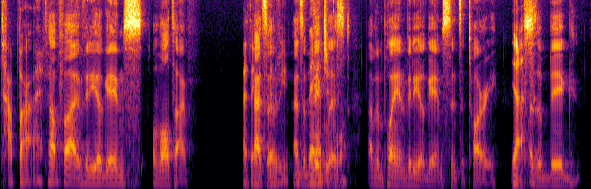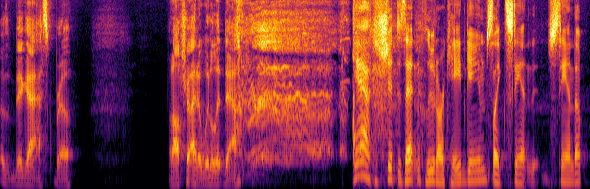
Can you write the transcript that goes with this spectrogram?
top five. top five video games of all time. I think That's going to be that's a big list. I've been playing video games since Atari. Yes. That's a big that's a big ask, bro. But I'll try to whittle it down. yeah, shit. Does that include arcade games like stand stand up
